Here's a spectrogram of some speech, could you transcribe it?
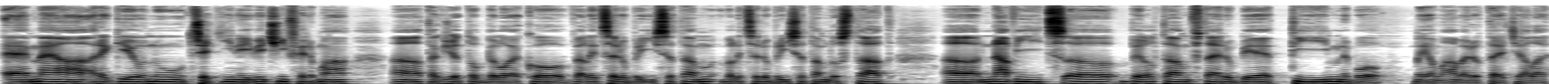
EMEA regionu třetí největší firma, takže to bylo jako velice dobrý se tam, velice dobrý se tam dostat. Navíc byl tam v té době tým, nebo my ho máme doteď, ale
